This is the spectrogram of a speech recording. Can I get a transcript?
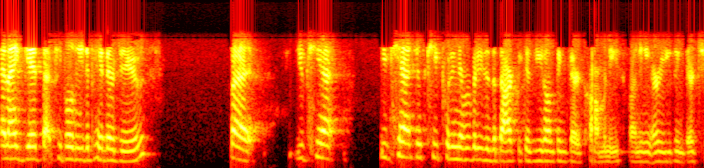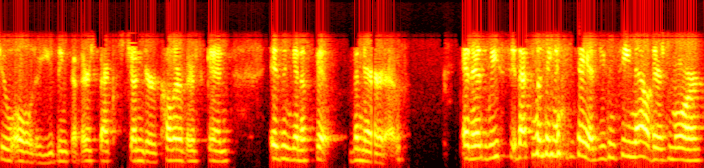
And I get that people need to pay their dues, but you can't you can't just keep putting everybody to the back because you don't think their comedy's funny or you think they're too old or you think that their sex, gender, color of their skin isn't going to fit the narrative. And as we see, that's one thing I can say. As you can see now, there's more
